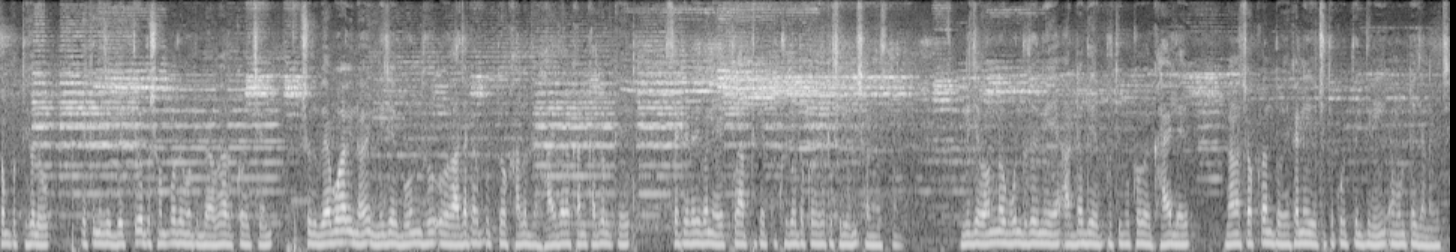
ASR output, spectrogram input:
সম্পত্তি হলেও একে নিজের ব্যক্তিগত সম্পদের মতো ব্যবহার করেছেন। শুধু ব্যবহারই নয়, নিজের বন্ধু ও রাজাকার পুত্র খালেদ হায়দার খান কাজলকে সেক্রেটারি বানিয়ে ক্লাবটিকে কুক্ষিগত করে রেখেছিলেন শামীম ওসমান নিজের অন্য বন্ধুদের নিয়ে আড্ডা দিয়ে প্রতিপক্ষকে ঘায়লের নানা চক্রান্ত এখানেই রচিত করতেন তিনি, এমনটাই জানা গেছে।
